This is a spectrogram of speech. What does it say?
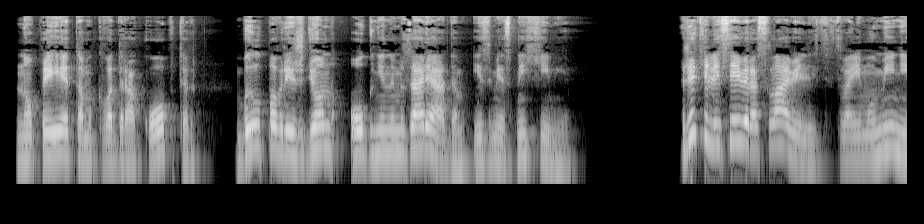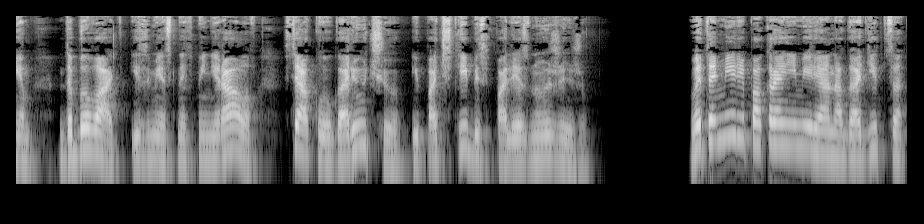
Но при этом квадрокоптер был поврежден огненным зарядом из местной химии. Жители Севера славились своим умением добывать из местных минералов всякую горючую и почти бесполезную жижу. В этом мире, по крайней мере, она годится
